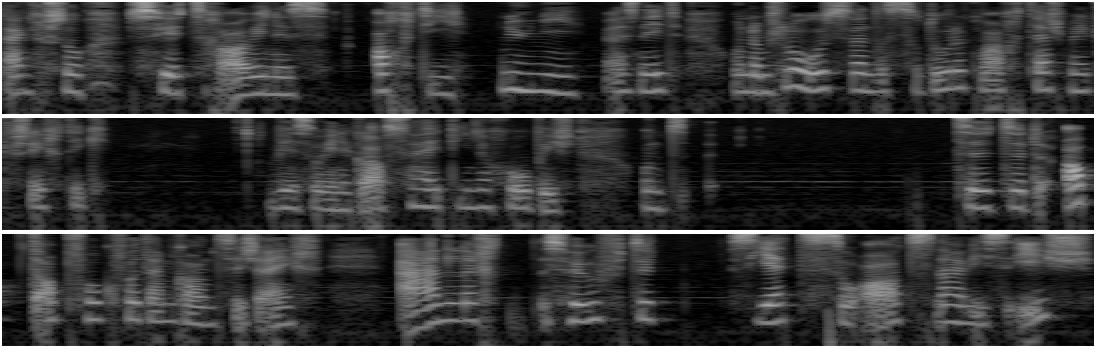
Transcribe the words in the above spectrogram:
denkst du so, es fühlt sich an wie ein 8, 9, weiß nicht. Und am Schluss, wenn du das so durchgemacht hast, merkst du richtig, wie so in eine Gelassenheit reingekommen bist. Und der, der Ab die Abfolge von dem Ganzen ist eigentlich ähnlich. Es hilft dir, es jetzt so anzunehmen, wie es ist.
